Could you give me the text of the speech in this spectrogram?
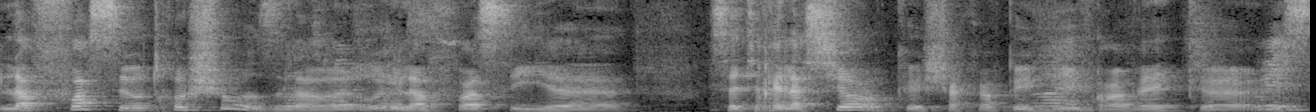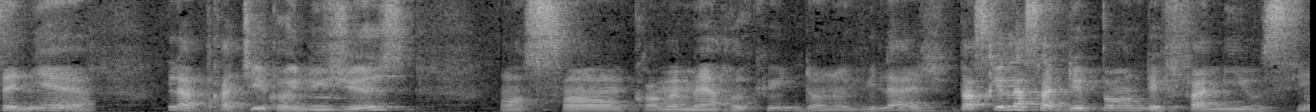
La foi, c'est autre chose. Oui, la foi, c'est euh, cette relation que chacun peut vivre avec euh, le Seigneur. La pratique religieuse, on sent quand même un recul dans nos villages. Parce que là, ça dépend des familles aussi.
